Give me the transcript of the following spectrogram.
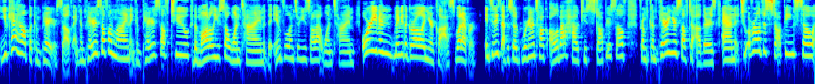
you can't help but compare yourself and compare yourself online and compare yourself to the model you saw one time, the influencer you saw that one time, or even maybe the girl in your class, whatever. In today's episode, we're going to talk all about how to stop yourself from comparing yourself to others and to overall just stop being so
